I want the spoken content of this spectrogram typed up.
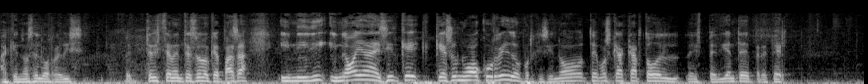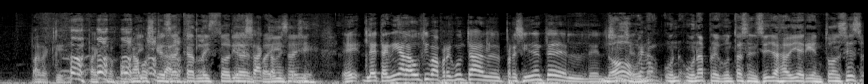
a que no se lo revise. Tristemente eso es lo que pasa y, ni, y no vayan a decir que, que eso no ha ocurrido porque si no tenemos que sacar todo el expediente de Pretel. Para que, para que nos pongamos Hay que claros. sacar la historia del país ahí. sí. Eh, le tenía la última pregunta al presidente del, del No, una, un- una pregunta sencilla, Javier. Y entonces,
